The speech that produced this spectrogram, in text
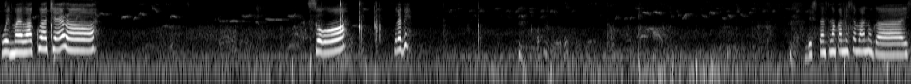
With my lakwachera. So, grabe. Distance lang kami sa mano guys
